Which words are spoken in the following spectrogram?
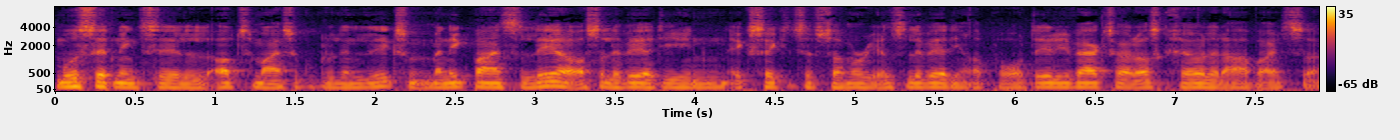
modsætning til Optimize og Google Analytics, som man ikke bare installerer, og så leverer de en executive summary, eller så leverer de en rapport. Det er de værktøjer, der også kræver lidt arbejde, så,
